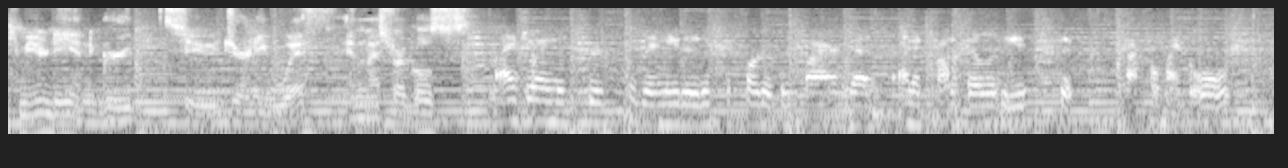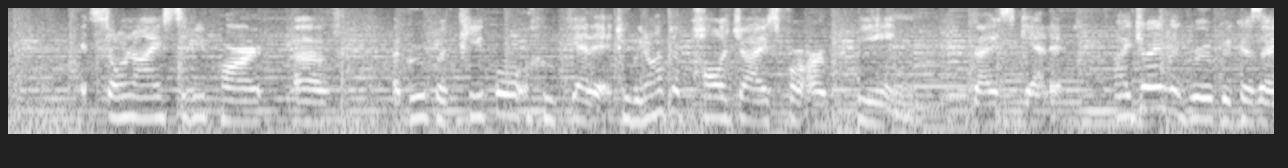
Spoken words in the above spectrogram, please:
community and a group to journey with in my struggles. I joined this group because I needed a supportive environment and accountability to tackle my goals. It's so nice to be part of a group of people who get it. We don't have to apologize for our being. You guys get it. I joined the group because I,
